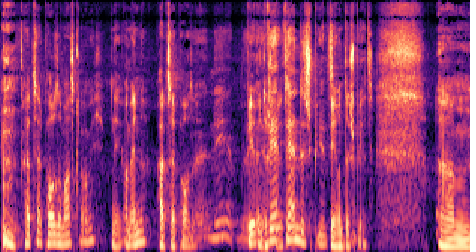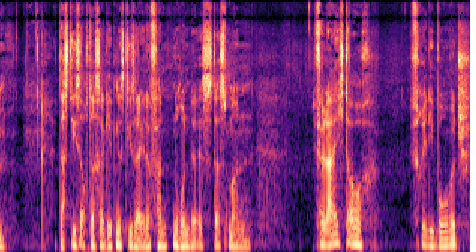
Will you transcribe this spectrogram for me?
Halbzeitpause war es, glaube ich. Nee, am Ende? Halbzeitpause. Äh, nee, während des Spiels. Während des Spiels. Während des Spiels. Ähm, dass dies auch das Ergebnis dieser Elefantenrunde ist, dass man vielleicht auch Freddy Bobic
